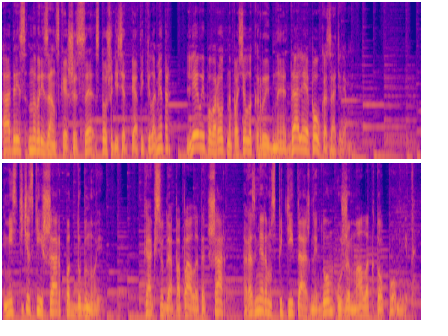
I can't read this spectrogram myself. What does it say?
Адрес Новорязанское шоссе, 165 километр, левый поворот на поселок Рыбное, далее по указателям. Мистический шар под Дубной. Как сюда попал этот шар, размером с пятиэтажный дом уже мало кто помнит –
